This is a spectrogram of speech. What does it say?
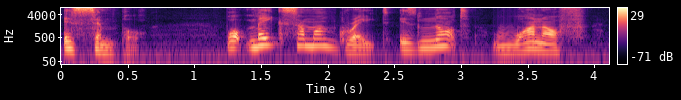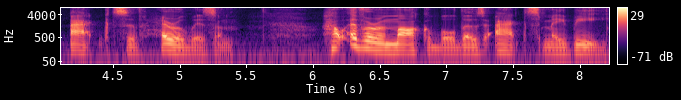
is simple. What makes someone great is not one off acts of heroism, however remarkable those acts may be.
